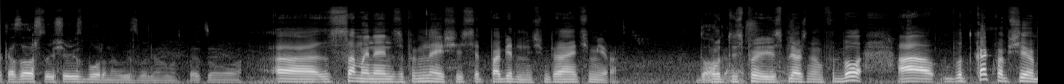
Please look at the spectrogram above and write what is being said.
оказалось, что еще и сборную вызвали, вот, поэтому. А, самое, наверное, запоминающееся это победа на чемпионате мира. Да, вот из, из пляжного футбола. А вот как вообще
